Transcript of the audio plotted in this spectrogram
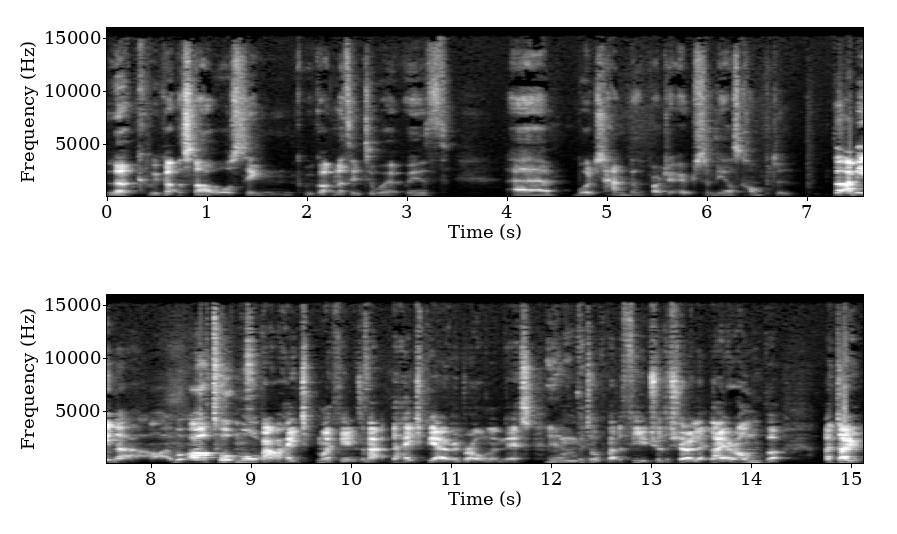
"Look, we've got the Star Wars thing. We've got nothing to work with. Um, we'll just hand the project over to somebody else competent." But I mean, uh, I'll talk more about H- my feelings about the HBO role in this Yeah. when we talk about the future of the show later on. But I don't.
